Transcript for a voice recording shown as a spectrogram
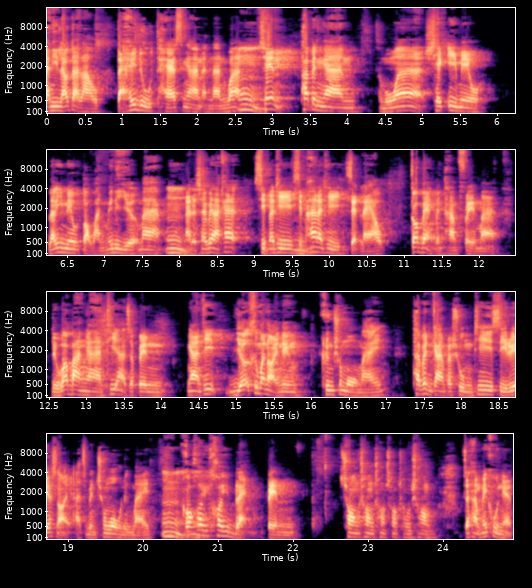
อันนี้แล้วแต่เราแต่ให้ดูแทสงานอันนั้นว่า อืมเช่นถ้าเป็นงานสมมุติว่าเช็คอีเมล แล้วอีเมลต่อวันไม่ได้เยอะมากอืมอาจจะใช้เวลาแค่ 10 นาที 15 นาทีเสร็จแล้ว ก็แบ่งเป็น time frame มา หรือว่าบางงานที่อาจจะเป็นงานที่เยอะขึ้นมาหน่อยนึงครึ่งชั่วโมงไหมถ้าเป็นการประชุมที่ซีเรียสหน่อยอาจจะเป็นชั่วโมงหนึ่งไหมอืมก็ค่อยๆแบ่งเป็นช่องช่องช่องช่องช่องช่องจะทำให้คุณเนี่ย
